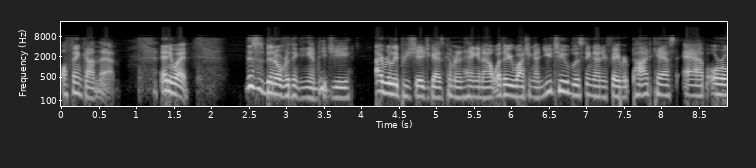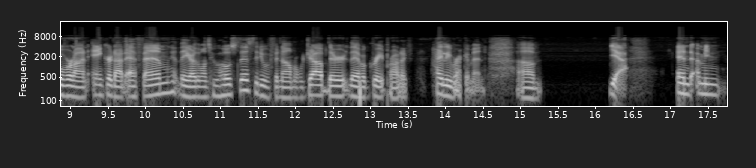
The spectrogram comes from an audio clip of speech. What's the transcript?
I'll think on that. Anyway, this has been Overthinking MTG. I really appreciate you guys coming and hanging out, whether you're watching on YouTube, listening on your favorite podcast app, or over on Anchor.fm. They are the ones who host this. They do a phenomenal job. They're, they have a great product. Highly recommend. Um, yeah, and I mean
